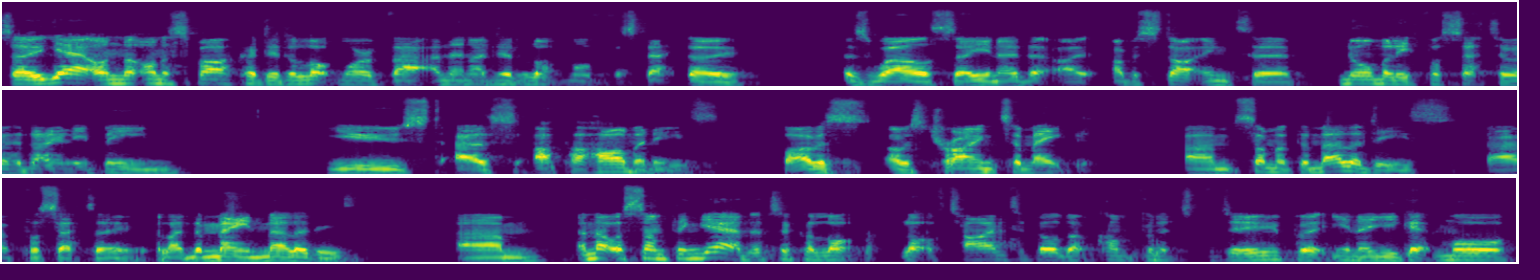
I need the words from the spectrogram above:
so yeah, on the on a Spark, I did a lot more of that, and then I did a lot more falsetto as well. So you know that I, I was starting to normally falsetto had only been used as upper harmonies, but I was I was trying to make um, some of the melodies uh, falsetto, like the main melodies. Um, and that was something, yeah, that took a lot, lot of time to build up confidence to do. But you know, you get more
